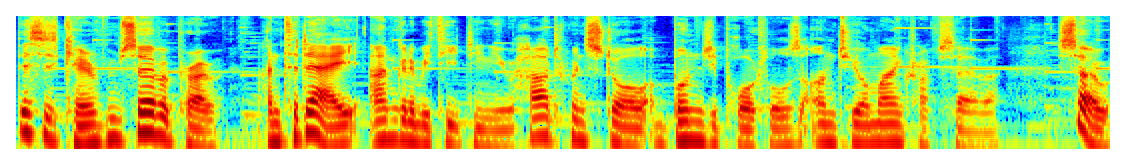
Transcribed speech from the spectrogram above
this is Kieran from Server Pro, and today I'm going to be teaching you how to install Bungee Portals onto your Minecraft server. So,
